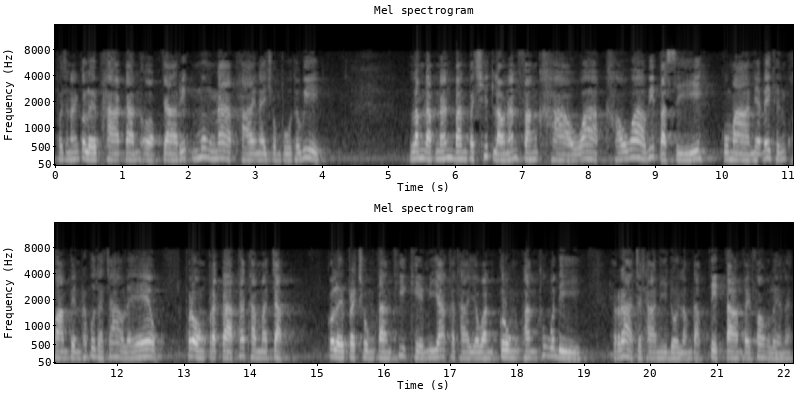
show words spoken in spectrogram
เพราะฉะนั้นก็เลยพาการออกจาริกมุ่งหน้าภายในชมพูทวีปลำดับนั้นบรรพชิตเหล่านั้นฟังข่าวว่าเขาว่าวิปัสสีกุมารเนี่ยได้ถึงความเป็นพระพุทธเจ้าแล้ว พระองค์ประกาศพระธรรมจักร ก็เลยประชุมกันที่เขมิยะคทายวันกรุงพันธุวดี ราชธานีโดยลำดับติดตามไปเฝ้าเลยนะ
